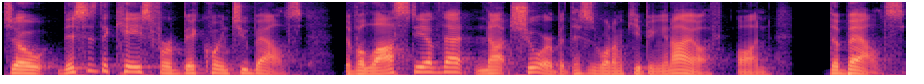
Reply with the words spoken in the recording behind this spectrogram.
So this is the case for Bitcoin to bounce. The velocity of that, not sure, but this is what I'm keeping an eye off on. The bounce,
